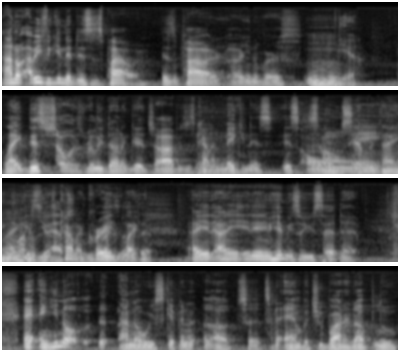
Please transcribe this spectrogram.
I don't. I be forgetting that this is power. It's a power uh, universe. yeah, Like this show has really done a good job. It's just kind of making this its own thing. Like, it's, it's kind of crazy. right like, I, I, didn't- it didn't even hit me. So you said that. And, and you know, I know we're skipping uh, to to the end, but you brought it up, Lou.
